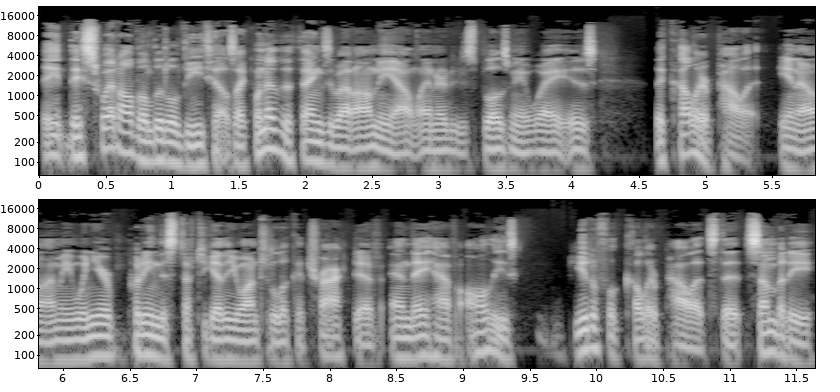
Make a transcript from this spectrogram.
they they sweat all the little details. Like one of the things about Omni Outliner that just blows me away is the color palette. You know, I mean, when you're putting this stuff together, you want it to look attractive, and they have all these beautiful color palettes that somebody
